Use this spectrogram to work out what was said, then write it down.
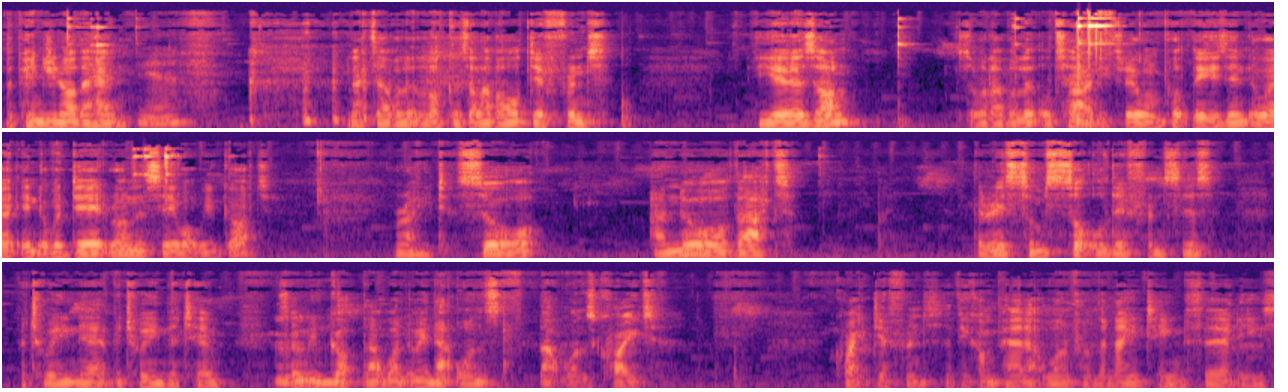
The pigeon or the hen? Yeah. Let's have a little look because I'll have all different years on. So we'll have a little tidy through and put these into a into a date run and see what we've got. Right. So I know that there is some subtle differences between uh, between the two. So mm. we've got that one. I mean, that one's that one's quite quite different. If you compare that one from the 1930s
